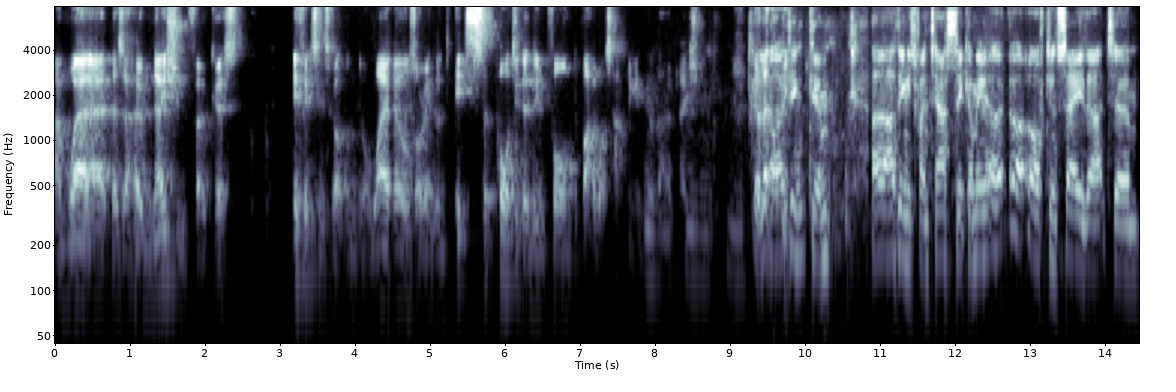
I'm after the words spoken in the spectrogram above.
And where there's a home nation focus, if it's in Scotland or Wales or England, it's supported and informed by what's happening in the other home mm, nation. Mm, mm. Yeah, I think um, I think it's fantastic. I mean, I, I often say that um,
